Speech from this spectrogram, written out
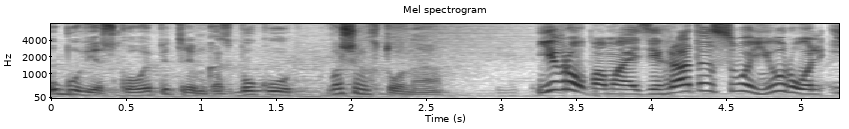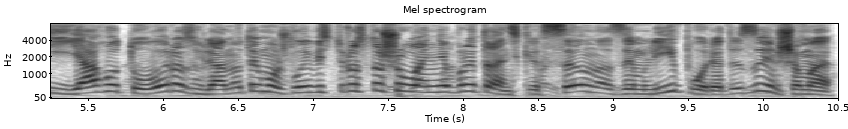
обов'язкова підтримка з боку Вашингтона. Європа має зіграти свою роль, і я готовий розглянути можливість розташування британських сил на землі поряд із іншими.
